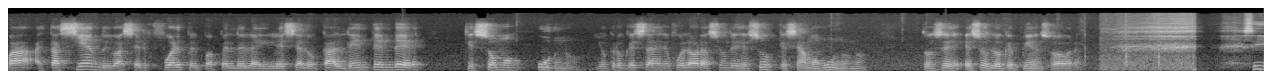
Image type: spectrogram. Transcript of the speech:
va, está haciendo y va a ser fuerte el papel de la iglesia local, de entender que somos uno. Yo creo que esa fue la oración de Jesús, que seamos uno, ¿no? Entonces, eso es lo que pienso ahora. Sí,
